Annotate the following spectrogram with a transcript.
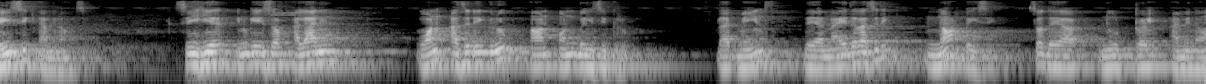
basic amino acid. See here in case of alanine, one acidic group and one basic group. That means they are neither acidic nor basic. So they are neutral amino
